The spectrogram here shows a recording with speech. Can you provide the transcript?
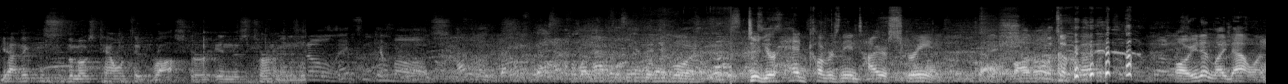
Yeah, I think this is the most talented roster in this tournament. Dude, your head covers the entire screen. What's up, oh, you didn't like that one.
